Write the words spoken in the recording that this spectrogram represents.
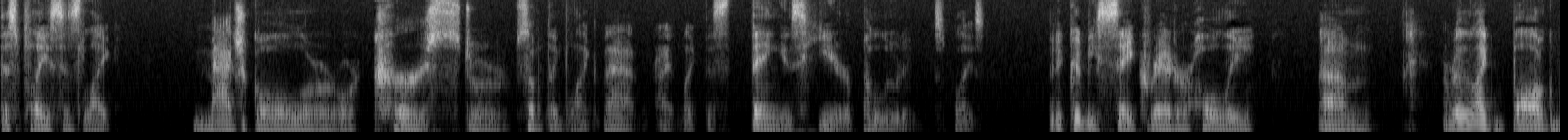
this place is like magical or, or cursed or something like that, right? Like this thing is here polluting this place. But it could be sacred or holy. Um, I really like bog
